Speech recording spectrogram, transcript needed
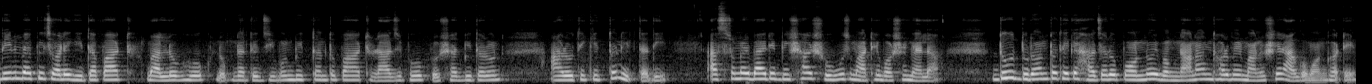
দিনব্যাপী চলে গীতাপাঠ, বাল্যভোগ, লোকনাথের জীবন বৃত্তান্ত পাঠ, রাজভোগ, প্রসাদ বিতরণ, আরতি কীর্তন ইত্যাদি। আশ্রমের বাইরে বিশাল সবুজ মাঠে বসে মেলা। দূর দূরান্ত থেকে হাজারো পণ্য এবং নানান ধর্মের মানুষের আগমন ঘটে।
